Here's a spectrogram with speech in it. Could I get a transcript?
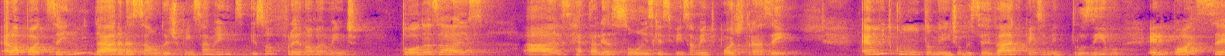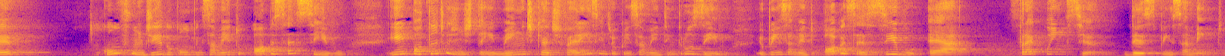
ela pode ser inundada dessa onda de pensamentos e sofrer novamente todas as, as retaliações que esse pensamento pode trazer. É muito comum também a gente observar que o pensamento intrusivo ele pode ser confundido com o pensamento obsessivo. E é importante a gente ter em mente que a diferença entre o pensamento intrusivo e o pensamento obsessivo é a frequência desse pensamento,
